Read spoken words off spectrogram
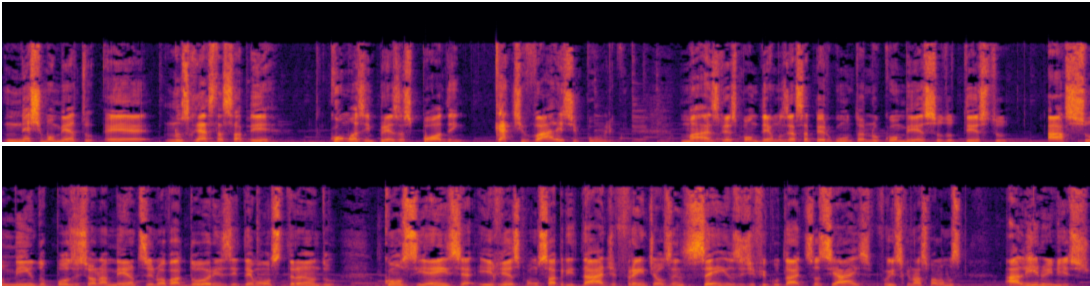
Neste momento, é, nos resta saber como as empresas podem cativar esse público mas respondemos essa pergunta no começo do texto, assumindo posicionamentos inovadores e demonstrando consciência e responsabilidade frente aos anseios e dificuldades sociais. Foi isso que nós falamos ali no início.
